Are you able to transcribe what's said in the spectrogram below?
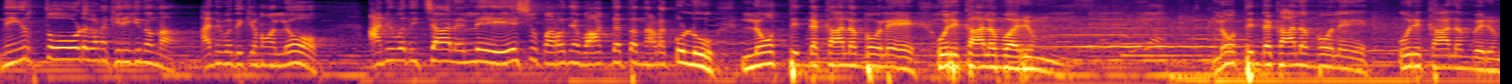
നീർത്തോട് കണക്കിരിക്കുന്നെന്ന. അനുവദിക്കണമല്ലോ. അനുവദിച്ചാലല്ലേ യേശു പറഞ്ഞ വാഗ്ദത്തം നടക്കുള്ളൂ. ലോത്തിന്റെ കാലം പോലെ ഒരു കാലം വരും. ലോത്തിന്റെ കാലം പോലെ ഒരു കാലം വരും.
